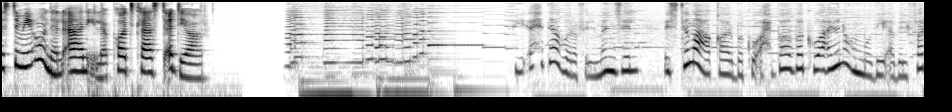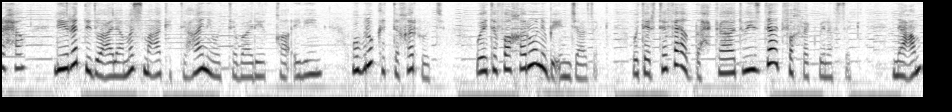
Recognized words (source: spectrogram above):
تستمعون الآن إلى بودكاست أديار في إحدى غرف المنزل اجتمع أقاربك وأحبابك وأعينهم مضيئة بالفرحة ليرددوا على مسمعك التهاني والتباريك قائلين مبروك التخرج. ويتفاخرون بإنجازك وترتفع الضحكات ويزداد فخرك بنفسك. نعم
